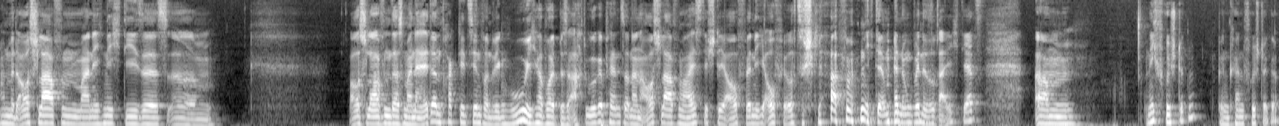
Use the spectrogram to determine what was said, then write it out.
Und mit Ausschlafen meine ich nicht dieses ähm, Ausschlafen, das meine Eltern praktizieren, von wegen, hu, ich habe heute bis 8 Uhr gepennt, sondern Ausschlafen heißt, ich stehe auf, wenn ich aufhöre zu schlafen, wenn ich der Meinung bin, es reicht jetzt. Ähm, nicht frühstücken, bin kein Frühstücker.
